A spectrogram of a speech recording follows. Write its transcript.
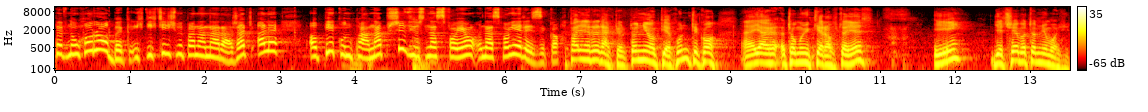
pewną chorobę i nie chcieliśmy pana narażać, ale opiekun pana przywiózł na, swoją, na swoje ryzyko. Panie redaktor, to nie opiekun, tylko e, ja, to mój kierowca jest i gdzie trzeba, to mnie wozi.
